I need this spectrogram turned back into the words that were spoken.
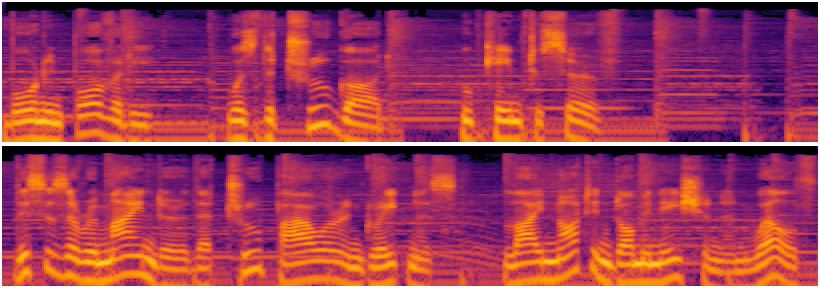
born in poverty, was the true God who came to serve. This is a reminder that true power and greatness lie not in domination and wealth,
